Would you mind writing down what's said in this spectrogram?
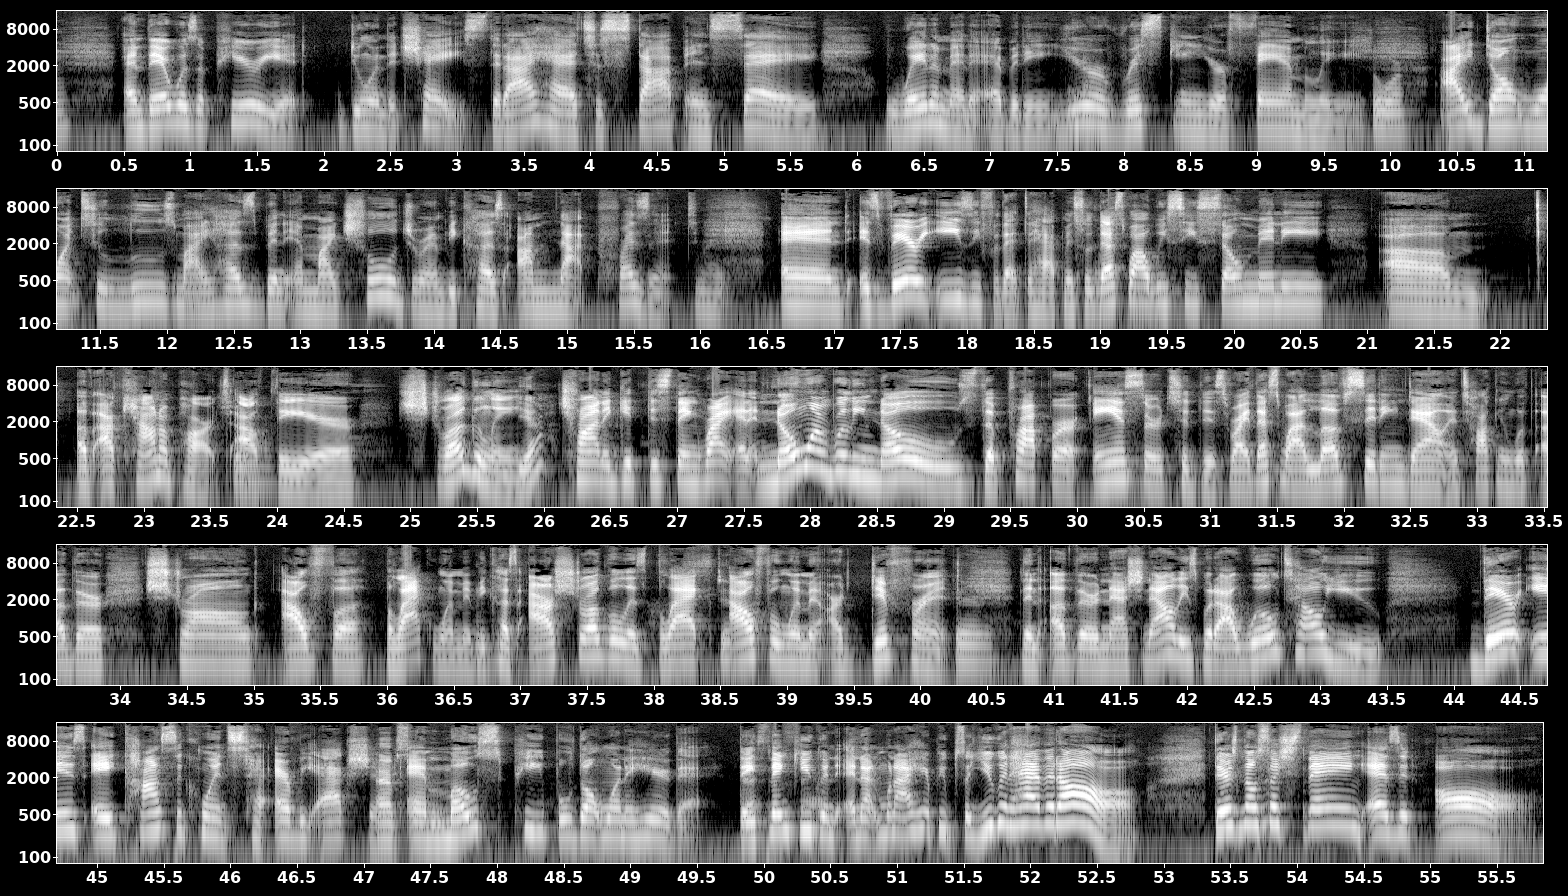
and there was a period during the chase that i had to stop and say wait a minute ebony you're risking your family Sure. I don't want to lose my husband and my children because I'm not present. Right. And it's very easy for that to happen. So that's why we see so many um, of our counterparts out there struggling, Yeah. trying to get this thing right. And no one really knows the proper answer to this, right? That's why I love sitting down and talking with other strong alpha black women mm-hmm. because our struggle as black alpha women are different than other nationalities. But I will tell you, there is a consequence to every action. Absolutely. And most people don't want to hear that. They think you can, and when I hear people say, you can have it all, there's no such thing as it all.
